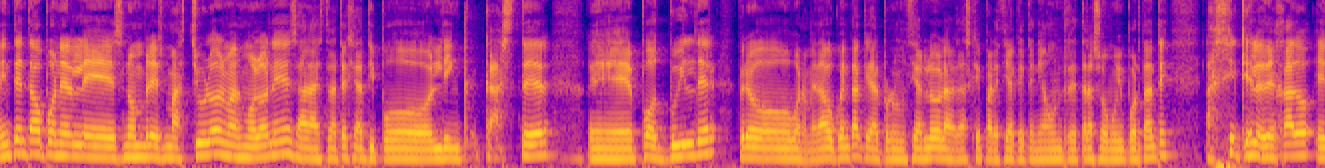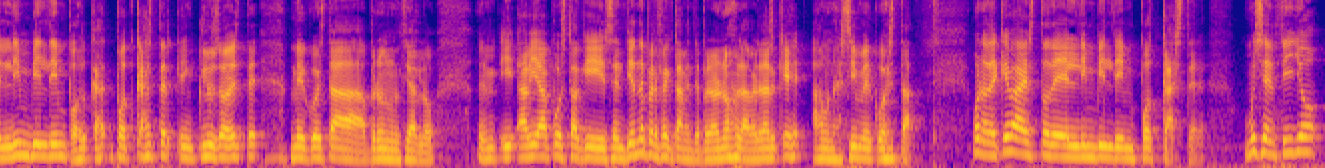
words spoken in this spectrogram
He intentado ponerles nombres más chulos, más molones a la estrategia tipo Linkcaster, eh, Podbuilder, pero bueno, me he dado cuenta que al pronunciarlo la verdad es que parecía que tenía un retraso muy importante, así que lo he dejado en Lean Building Podcaster, que incluso este me cuesta pronunciarlo. Em, y había puesto aquí, se entiende perfectamente, pero no, la verdad es que aún así me cuesta. Bueno, ¿de qué va esto del Lean Building Podcaster? Muy sencillo,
